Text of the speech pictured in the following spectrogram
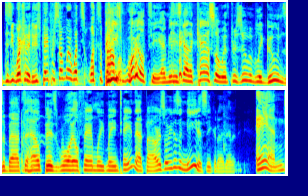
does he work in a newspaper somewhere? What's what's the And he's royalty. I mean, he's got a castle with presumably goons about to help his royal family maintain that power, so he doesn't need a secret identity. And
